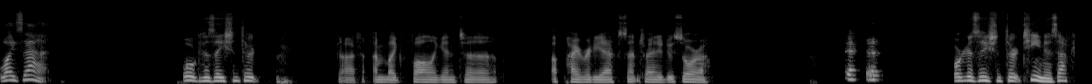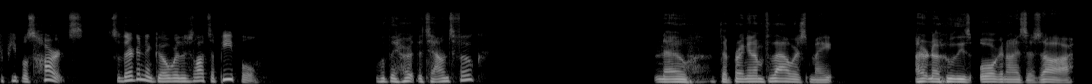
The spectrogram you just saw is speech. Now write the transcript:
Why's that? Organization Third. God, I'm like falling into a piratey accent trying to do Sora. Organization 13 is after people's hearts, so they're going to go where there's lots of people. Will they hurt the townsfolk? No, they're bringing them flowers, mate. I don't know who these organizers are,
